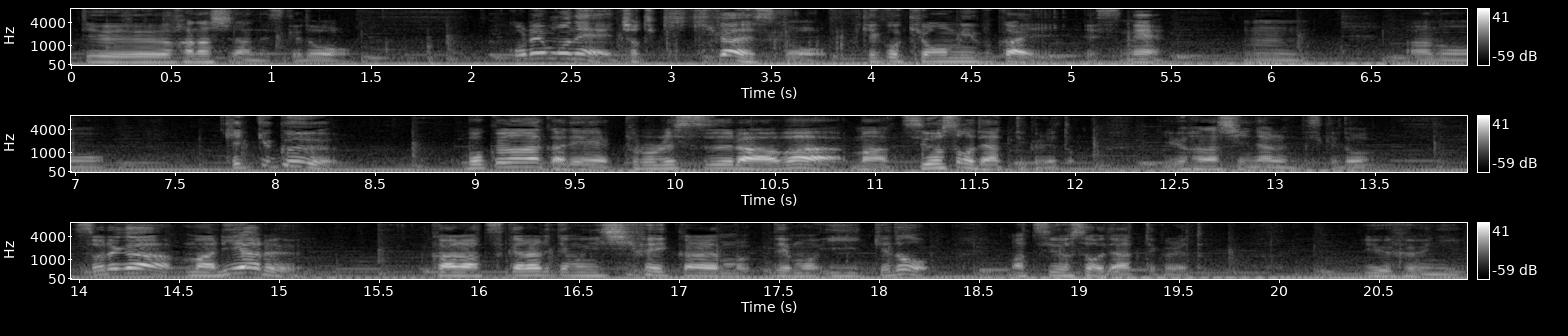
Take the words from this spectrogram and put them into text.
っていう話なんですけどこれもねちょっと聞き返すと結構興味深いですね。うん。あの結局僕の中でプロレスラーはまあ強そうであってくれという話になるんですけどそれがまあリアルから作られてもいいしフェイクからでもいいけど、まあ、強そうであってくれというふうに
